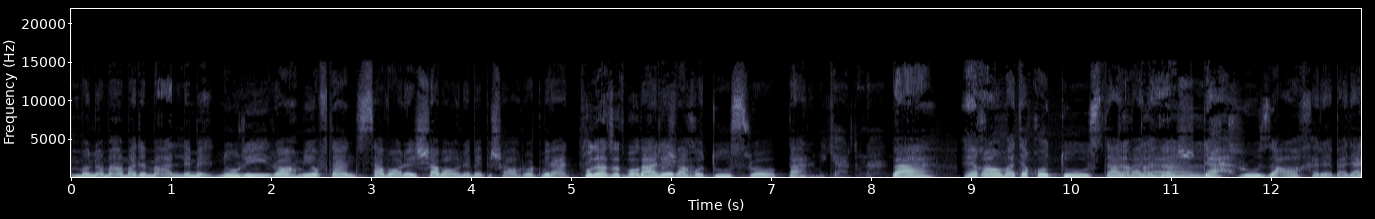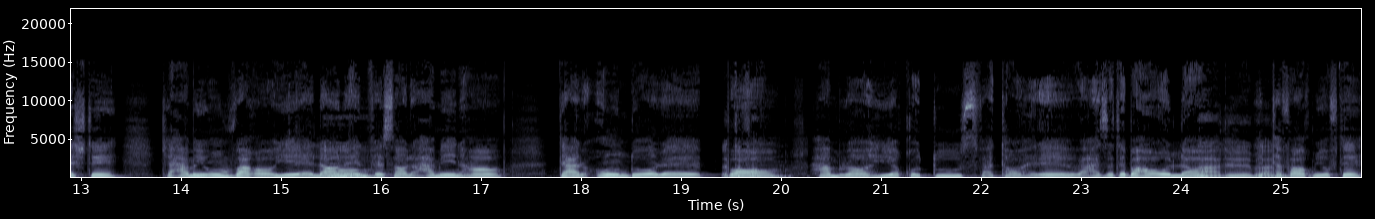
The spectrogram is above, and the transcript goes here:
مولا محمد معلم نوری راه میفتند سواره شبانه به شاهرود میرن خود حضرت بله و. قدوس رو برمیگردونن و اقامت قدوس در, در بدشت بدشت. ده روز آخر بدشته که همه اون وقایع اعلان آها. انفصال همه اینها در اون دوره با. همراهی قدوس و طاهره و حضرت بهاءالله بله بله اتفاق میفته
